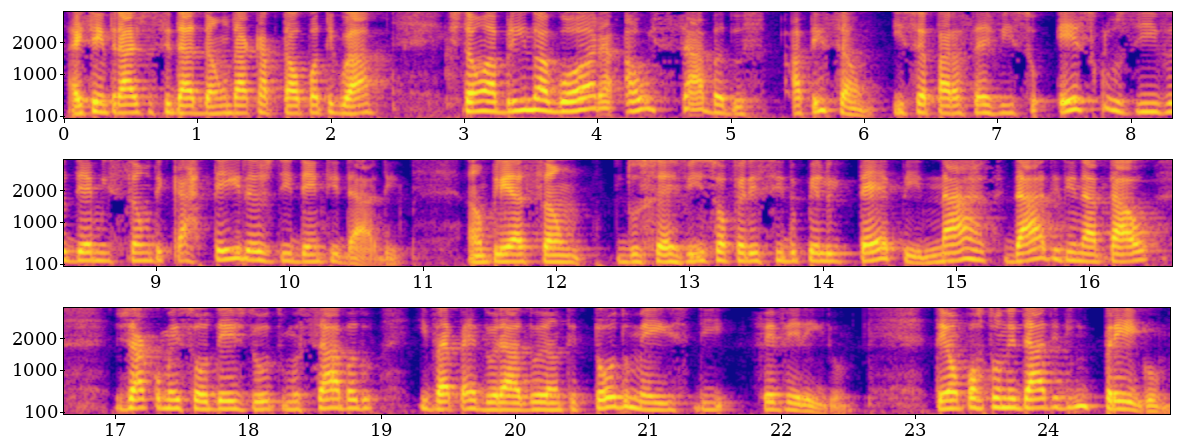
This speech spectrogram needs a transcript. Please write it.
As centrais do cidadão da capital potiguar estão abrindo agora aos sábados Atenção, isso é para serviço exclusivo de emissão de carteiras de identidade. A ampliação do serviço oferecido pelo ITEP na cidade de Natal já começou desde o último sábado e vai perdurar durante todo o mês de fevereiro. Tem oportunidade de emprego.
